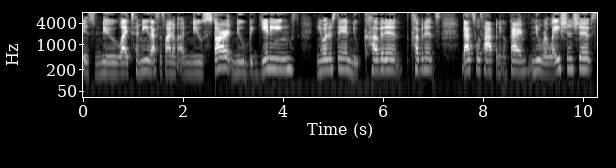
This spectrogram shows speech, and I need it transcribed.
It's new. Like to me, that's a sign of a new start, new beginnings. You understand? New covenant covenants. That's what's happening, okay? New relationships.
